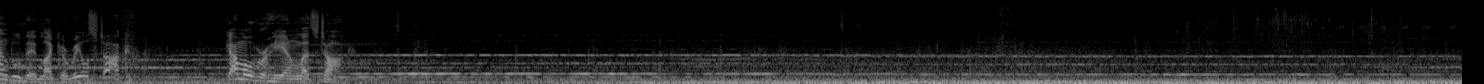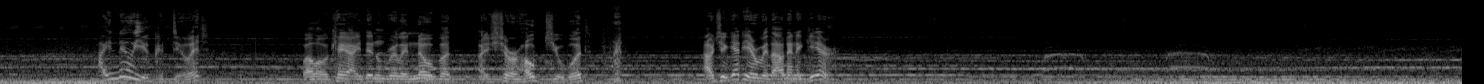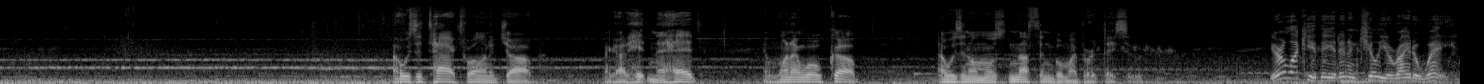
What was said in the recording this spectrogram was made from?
handled it like a real stalker. Come over here and let's talk. I knew you could do it. Well, okay, I didn't really know, but I sure hoped you would. How'd you get here without any gear? I was attacked while on a job. I got hit in the head, and when I woke up, I was in almost nothing but my birthday suit. You're lucky they didn't kill you right away.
